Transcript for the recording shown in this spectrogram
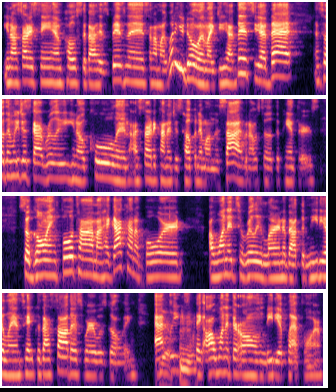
you know, I started seeing him post about his business, and I'm like, "What are you doing? Like, do you have this? Do you have that?" And so then we just got really, you know, cool, and I started kind of just helping him on the side when I was still at the Panthers. So going full time, I had got kind of bored. I wanted to really learn about the media landscape because I saw this where it was going. Athletes, yeah. mm-hmm. they all wanted their own media platform.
